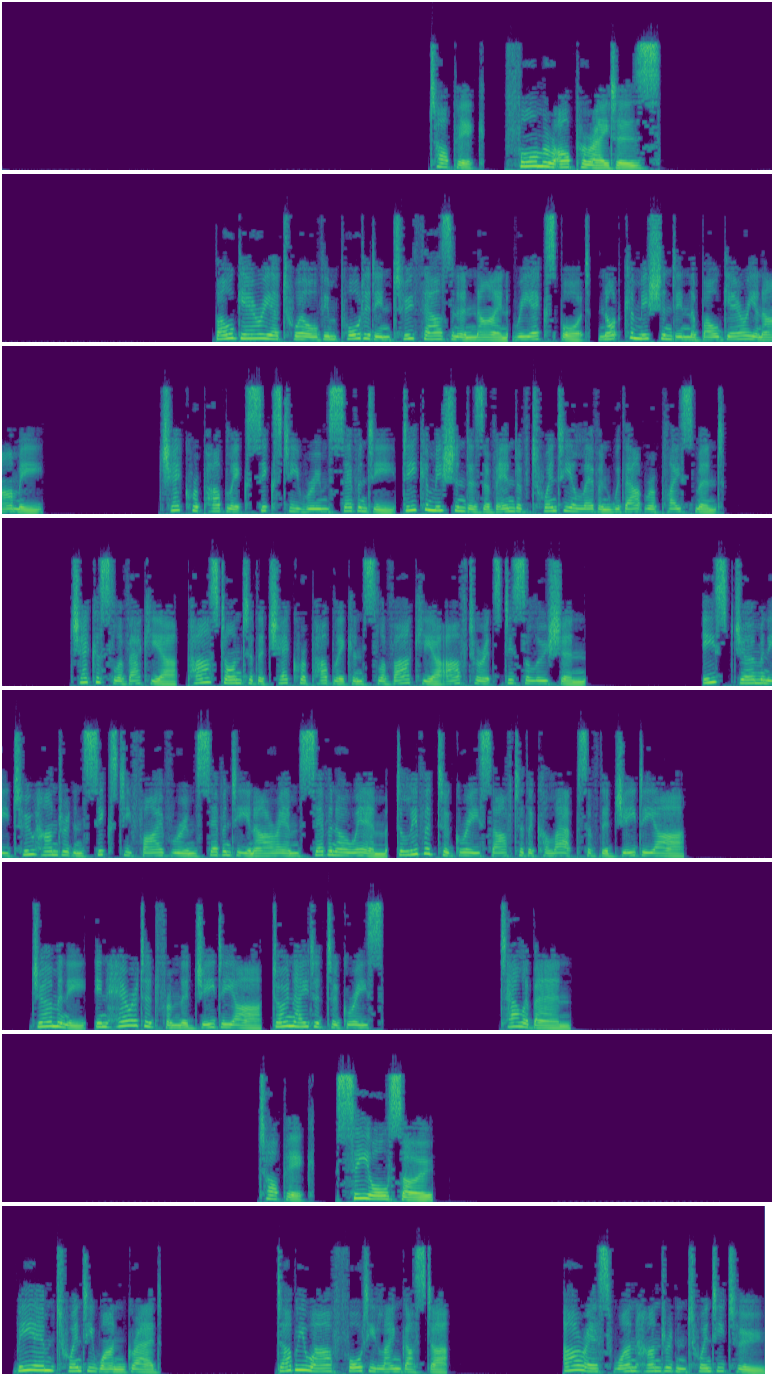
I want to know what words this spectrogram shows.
Topic: Former operators. Bulgaria 12 imported in 2009 re-export, not commissioned in the Bulgarian Army. Czech Republic 60 Room 70 decommissioned as of end of 2011 without replacement. Czechoslovakia, passed on to the Czech Republic and Slovakia after its dissolution East Germany 265 Room 70 in RM70M, delivered to Greece after the collapse of the GDR. Germany, inherited from the GDR, donated to Greece. Taliban. See also. BM-21 Grad. WR-40 Langusta RS 122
